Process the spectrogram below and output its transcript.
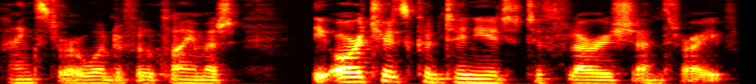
thanks to our wonderful climate, the orchards continued to flourish and thrive.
